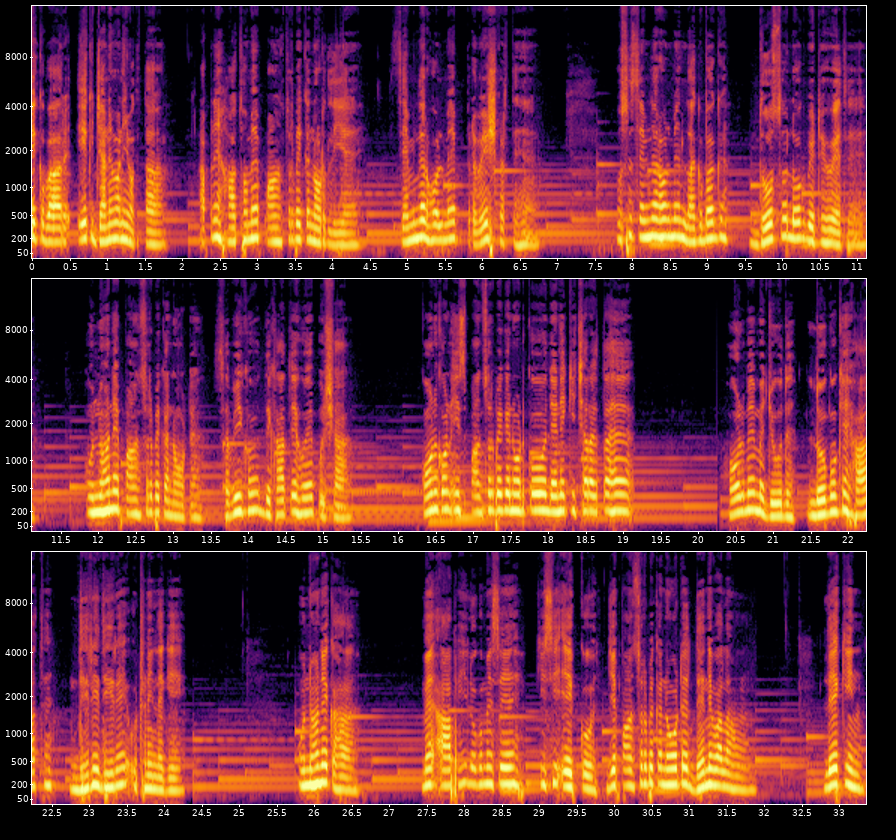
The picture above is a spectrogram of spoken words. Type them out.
एक बार एक जाने मानी वक्ता अपने हाथों में पाँच सौ रुपये का नोट लिए सेमिनार हॉल में प्रवेश करते हैं। उस सेमिनार हॉल में लगभग 200 लोग बैठे हुए थे। उन्होंने पाँच सौ रुपये का नोट सभी को दिखाते हुए पूछा कौन कौन इस पाँच सौ रुपये के नोट को लेने की इच्छा रखता है? हॉल में मौजूद लोगों के हाथ धीरे धीरे उठने लगे। उन्होंने कहा मैं आप ही लोगों में से किसी एक को ये पाँच सौ रुपये का नोट देने वाला हूँ। लेकिन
